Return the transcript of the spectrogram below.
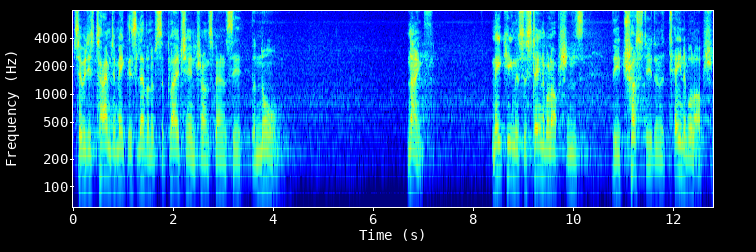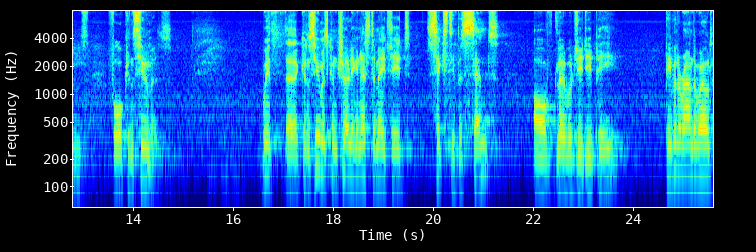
So it is time to make this level of supply chain transparency the norm. Ninth, making the sustainable options the trusted and attainable options for consumers. With uh, consumers controlling an estimated 60% of global GDP, people around the world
